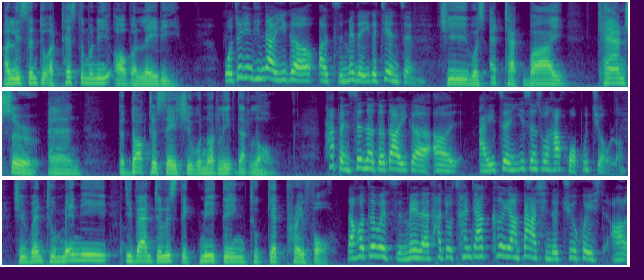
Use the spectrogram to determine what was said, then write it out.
I listened to a testimony of a lady. 我最近听到一个呃姊妹的一个见证， She was attacked by cancer and the doctor said she would not live that long. 她本身呢得到一个呃癌症，医生说她活不久了。 She went to many evangelistic meetings to get prayed for. 然后这位姊妹呢，她就参加各样大型的聚会啊，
